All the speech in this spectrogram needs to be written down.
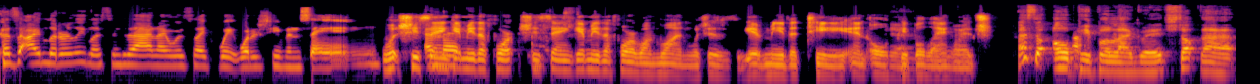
Because I literally listened to that and I was like, wait, what is she even saying? What she's saying, then- "Give me the four She's saying, "Give me the four one one," which is "Give me the tea" in old Yeah. people language. Uh, that's the old people language. Stop that.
